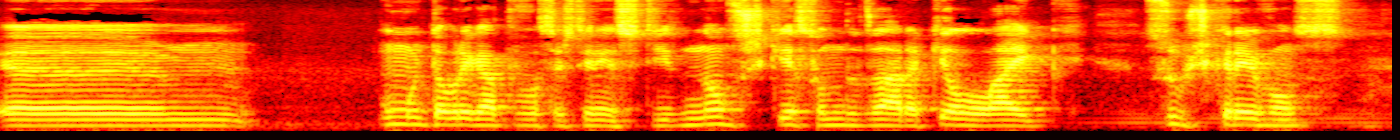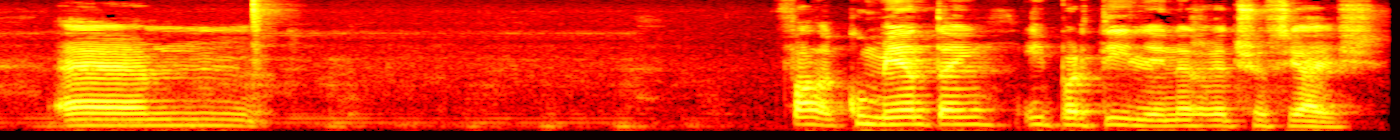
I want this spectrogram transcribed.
Um, muito obrigado por vocês terem assistido. Não se esqueçam de dar aquele like, subscrevam-se, um, comentem e partilhem nas redes sociais.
